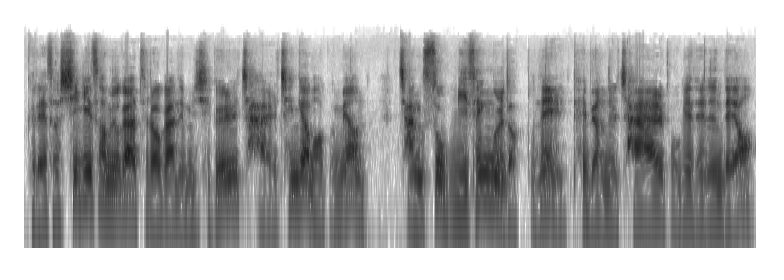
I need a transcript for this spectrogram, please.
그래서 식이섬유가 들어간 음식을 잘 챙겨 먹으면 장 속 미생물 덕분에 대변을 잘 보게 되는데요.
